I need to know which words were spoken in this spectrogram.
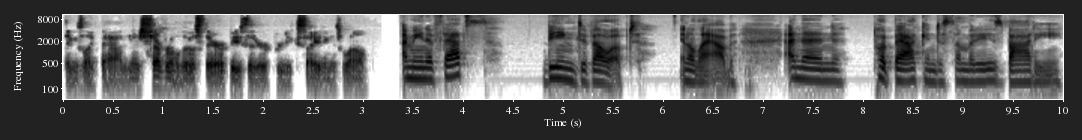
things like that. And there's several of those therapies that are pretty exciting as well. I mean, if that's being developed in a lab and then put back into somebody's body,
